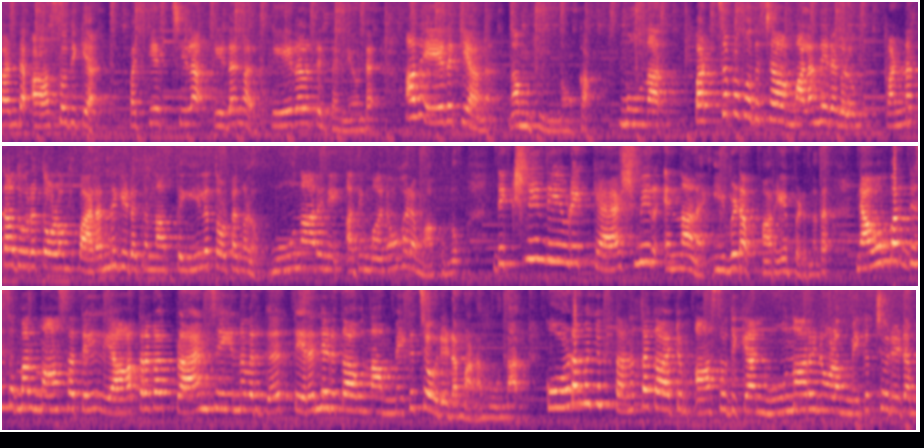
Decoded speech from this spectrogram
കണ്ട് ആസ്വദിക്കാൻ പറ്റിയ ചില ഇടങ്ങൾ കേരളത്തിൽ തന്നെയുണ്ട്. അത് ഏതൊക്കെയാണ്? നമുക്കിന്ന് നോക്കാം. മൂന്നാർ. പച്ചപ്പ് പൊതിച്ച മലനിരകളും കണ്ണത്താ ദൂരത്തോളം പരന്നു കിടക്കുന്ന തേയിലത്തോട്ടങ്ങളും മൂന്നാറിനെ അതിമനോഹരമാക്കുന്നു. ദക്ഷിണേന്ത്യയുടെ കാശ്മീർ എന്നാണ് ഇവിടം അറിയപ്പെടുന്നത്. നവംബർ ഡിസംബർ മാസത്തിൽ യാത്രകൾ പ്ലാൻ ചെയ്യുന്നവർക്ക് തിരഞ്ഞെടുക്കാവുന്ന മികച്ച ഒരിടമാണ് മൂന്നാർ. കോടമഞ്ഞും തണുത്ത കാറ്റും ആസ്വദിക്കാൻ മൂന്നാറിനോളം മികച്ച ഒരിടം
